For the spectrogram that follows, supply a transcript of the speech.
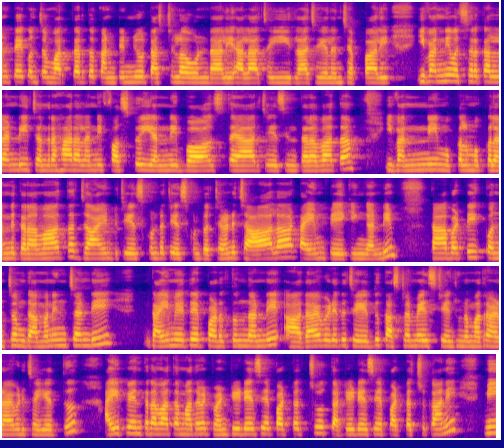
అంటే కొంచెం వర్కర్తో కంటిన్యూ టచ్లో ఉండాలి అలా చెయ్యి ఇలా చేయాలని చెప్పాలి. ఇవన్నీ వచ్చేసరికల్లండి చంద్రహారాలన్నీ ఫస్ట్ ఇవన్నీ బాల్స్ తయారు చేసిన తర్వాత ఇవన్నీ ముక్కలు ముక్కలన్నీ తర్వాత జాయింట్ చేసుకుంటూ చేసుకుంటూ వచ్చారండి. చాలా టైం టేకింగ్ అండి. కాబట్టి కొంచెం గమనించండి. టైం అయితే పడుతుందండి. హడావిడి అయితే చేయొద్దు. కస్టమైజ్ చేయించడం మాత్రం హడావిడి చేయొద్దు. అయిపోయిన తర్వాత మాత్రమే ట్వంటీ డేసే పట్టొచ్చు థర్టీ డేసే పట్టొచ్చు. కానీ మీ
